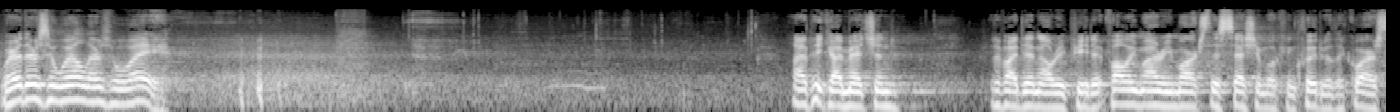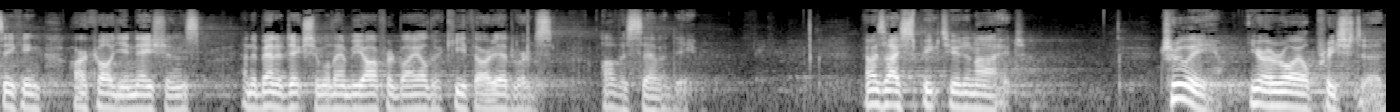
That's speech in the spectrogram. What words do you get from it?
Where there's a will, there's a way. I think I mentioned, but if I didn't, I'll repeat it. Following my remarks, this session will conclude with the choir seeking Hark All Ye Nations and the benediction will then be offered by Elder Keith R. Edwards of the 70. Now, as I speak to you tonight, truly you're a royal priesthood,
